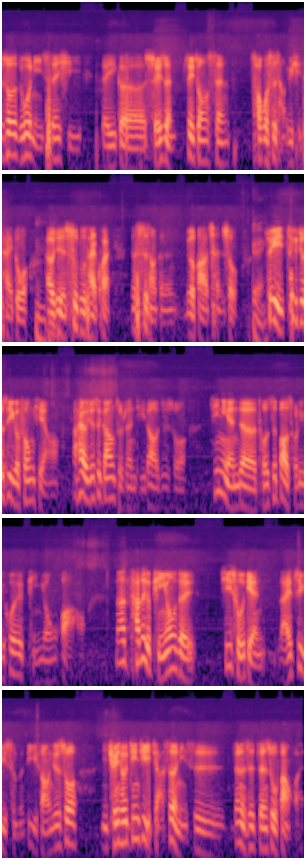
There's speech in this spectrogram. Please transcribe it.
就是说如果你升息的一个水准最终升超过市场预期太多，还有就是速度太快，那市场可能没有办法承受。对，所以这个就是一个风险哦。那还有就是刚刚主持人提到，就是说今年的投资报酬率会不会平庸化哦？那它这个平庸的基础点来自于什么地方？就是说你全球经济假设你是真的是增速放缓，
